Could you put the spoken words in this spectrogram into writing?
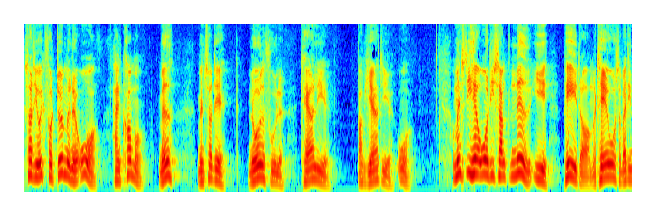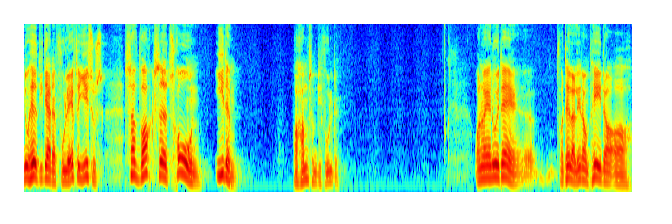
så er det jo ikke fordømmende ord, han kommer med, men så er det nådefulde, kærlige, barmhjertige ord. Og mens de her ord, de sank ned i Peter og Matthæus og hvad de nu hed, de der, der fulgte efter Jesus, så voksede troen i dem på ham, som de fulgte. Og når jeg nu i dag øh, fortæller lidt om Peter og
